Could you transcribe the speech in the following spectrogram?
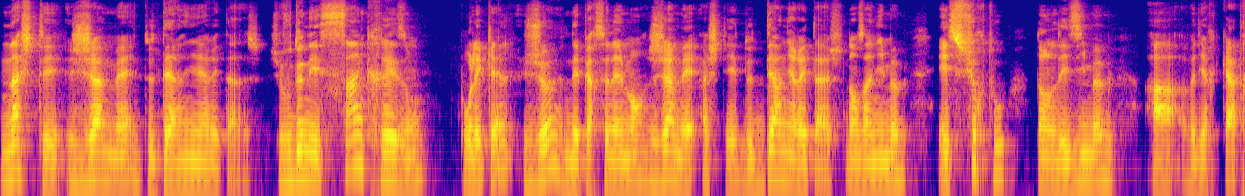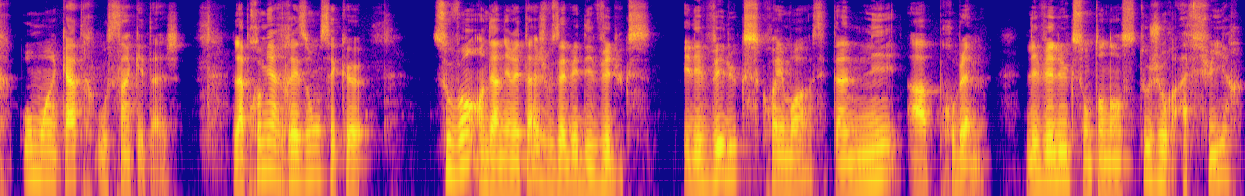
N'achetez jamais de dernier étage. Je vais vous donner 5 raisons pour lesquelles je n'ai personnellement jamais acheté de dernier étage dans un immeuble et surtout dans des immeubles à, on va dire, 4, au moins 4 ou 5 étages. La première raison, c'est que souvent en dernier étage, vous avez des Velux. Et les Velux, croyez-moi, c'est un nid à problème. Les Velux ont tendance toujours à fuir.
